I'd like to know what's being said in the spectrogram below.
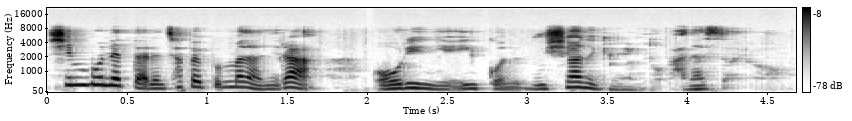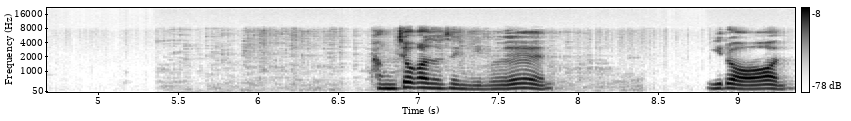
신분에 따른 차별뿐만 아니라 어린이의 인권을 무시하는 경향도 많았어요. 방정환 선생님은 이런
